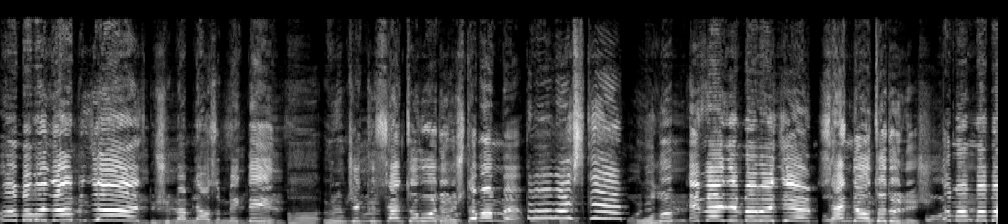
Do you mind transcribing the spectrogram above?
Aa baba ne yapacağız? Düşünmem lazım bekleyin. Aa örümcek kız sen tavuğa dönüş tamam mı? Tamam aşkım. Oğlum efendim babacığım. Sen de ata dönüş. Tamam baba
